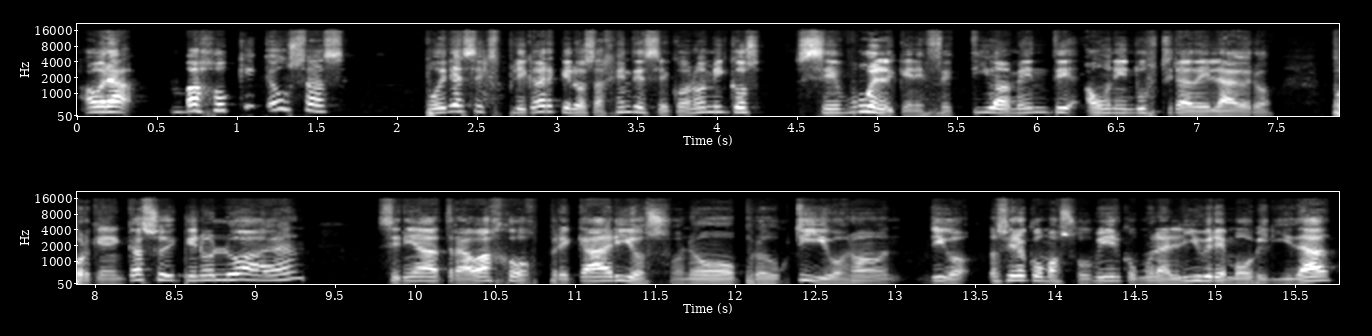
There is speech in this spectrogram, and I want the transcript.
Ahora, ¿bajo qué causas podrías explicar que los agentes económicos se vuelquen efectivamente a una industria del agro? Porque en caso de que no lo hagan, serían trabajos precarios o no productivos, ¿no? Digo, ¿no sería como asumir como una libre movilidad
